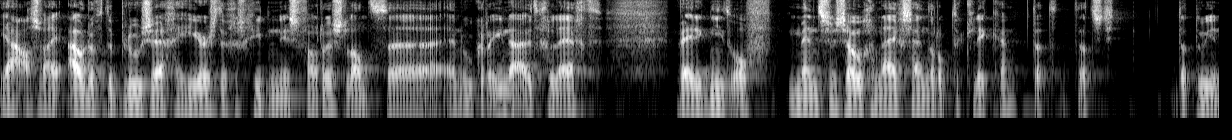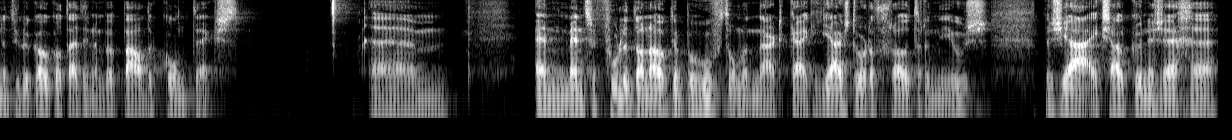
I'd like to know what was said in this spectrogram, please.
Ja, als wij out of the blue zeggen: hier is de geschiedenis van Rusland uh, en Oekraïne uitgelegd. Weet ik niet of mensen zo geneigd zijn erop te klikken. Dat, dat, dat doe je natuurlijk ook altijd in een bepaalde context. Um, en mensen voelen dan ook de behoefte om het naar te kijken, juist door dat grotere nieuws. Dus ja, ik zou kunnen zeggen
